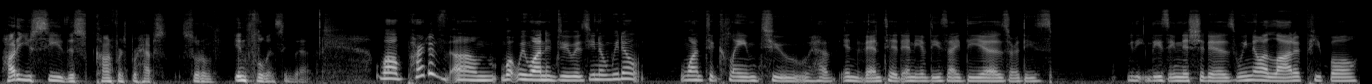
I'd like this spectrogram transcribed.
how do you see this conference perhaps sort of influencing that? Well, part of um, what we want to do is, you know, we don't want to claim to have invented any of these ideas or these these initiatives. We know a lot of people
